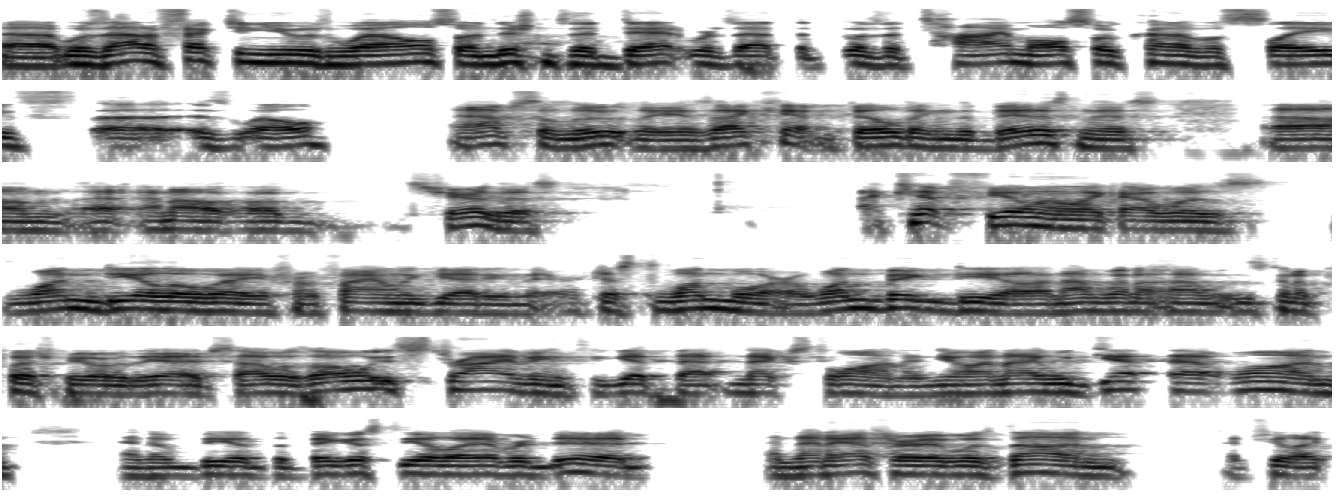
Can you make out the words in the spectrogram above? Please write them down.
Uh, was that affecting you as well? So in addition to the debt, was that the, was the time also kind of a slave uh, as well? Absolutely. As I kept building the business, um, and I'll, I'll share this, I kept feeling like I was one deal away from finally getting there. Just one more, one big deal, and I'm gonna I was gonna push me over the edge. So I was always striving to get that next one, and you know, and I would get that one, and it would be the biggest deal I ever did. And then after it was done, I'd feel like,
